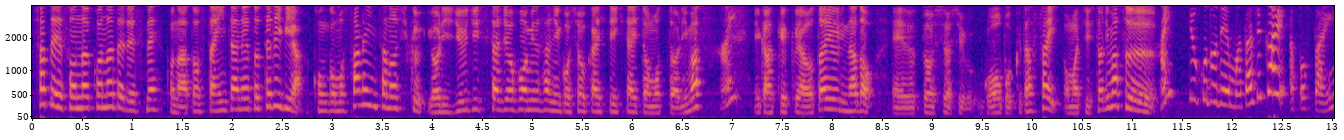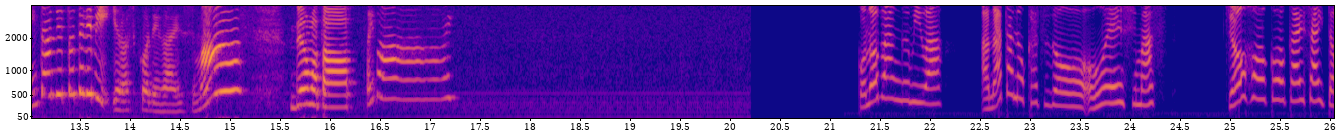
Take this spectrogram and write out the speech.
さてそんなこんなでですねこのアトスタインターネットテレビは今後もさらに楽しくより充実した情報を皆さんにご紹介していきたいと思っております。はい。えー楽曲やお便りなど、えーどしどしご応募ください。お待ちしております、はい、ということでまた次回アトスタインターネットテレビよろしくお願いします。ではまた。バイバーイ。この番組はあなたの活動を応援します。情報公開サイト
